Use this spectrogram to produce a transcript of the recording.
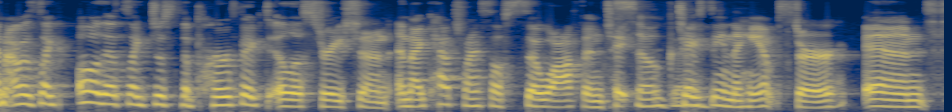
And i was like oh that's like just the perfect illustration. And i catch myself so often cha- So chasing the hamster. And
